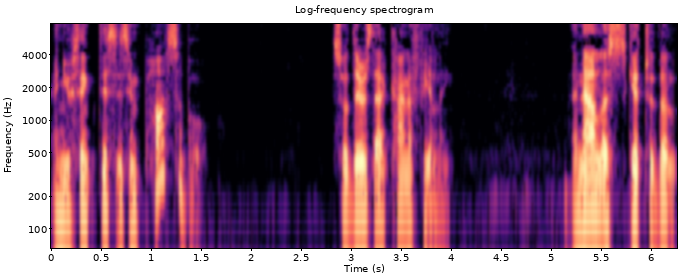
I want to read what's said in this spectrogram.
And you think this is impossible. So there's that kind of feeling. And now let's get to the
